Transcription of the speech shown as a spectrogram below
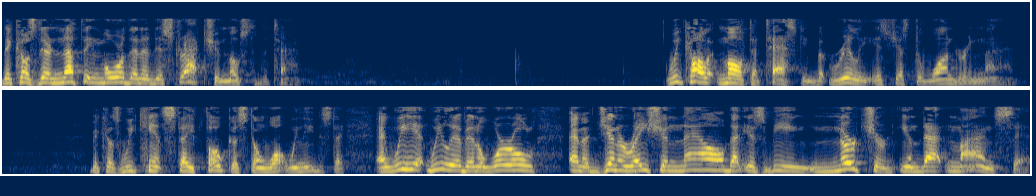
Because they're nothing more than a distraction most of the time. We call it multitasking, but really it's just a wandering mind. Because we can't stay focused on what we need to stay. And we, we live in a world and a generation now that is being nurtured in that mindset.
